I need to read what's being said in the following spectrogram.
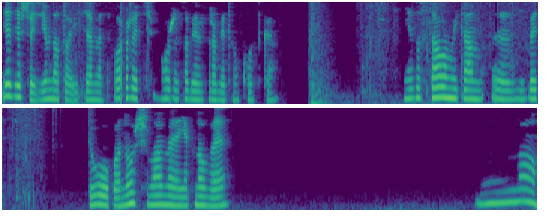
Jest jeszcze zimno, to idziemy tworzyć. Może sobie już zrobię tą kurtkę. Nie zostało mi tam y, zbyt długo. Nóż mamy jak nowy. No,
